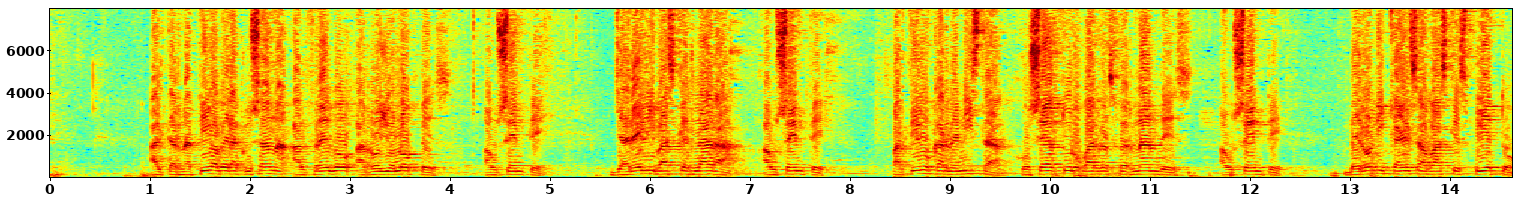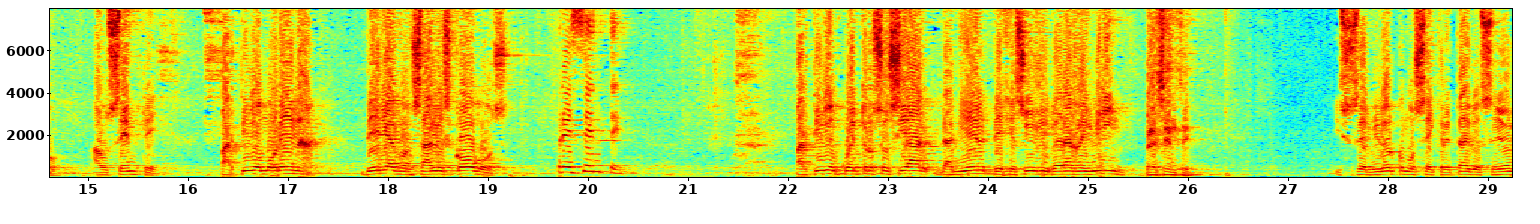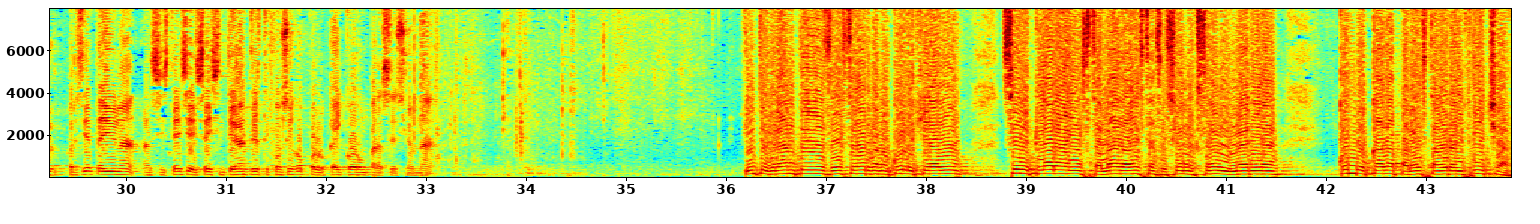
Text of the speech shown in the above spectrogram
Alternativa Veracruzana, Alfredo Arroyo López, ausente. Yareli Vázquez Lara, ausente. Partido Cardenista, José Arturo Vargas Fernández, ausente. Verónica Elsa Vázquez Prieto, ausente. Partido Morena, Delia González Cobos. Presente. Partido Encuentro Social, Daniel de Jesús Rivera Reglín. Presente. Y su servidor como secretario. Señor presidente, hay una asistencia de seis integrantes de este consejo, por lo que hay quórum para sesionar. Integrantes de este órgano colegiado, se declara instalada esta sesión extraordinaria convocada para esta hora y fecha,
